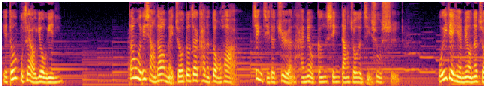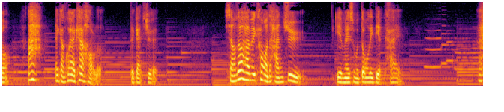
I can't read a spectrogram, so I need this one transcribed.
也都不再有诱因。当我一想到每周都在看的动画《进击的巨人》还没有更新当周的集数时，我一点也没有那种啊，来赶快来看好了的感觉。想到还没看完的韩剧，也没什么动力点开。唉，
